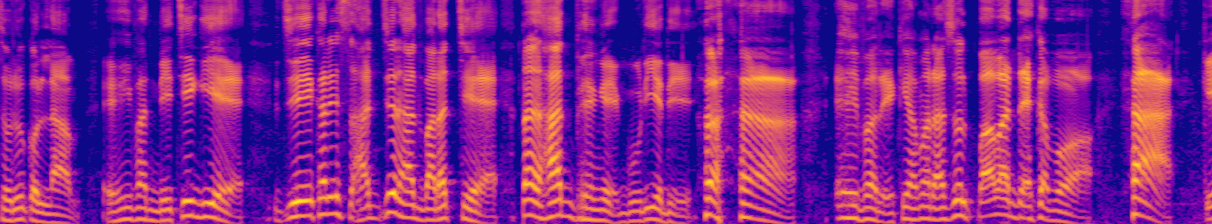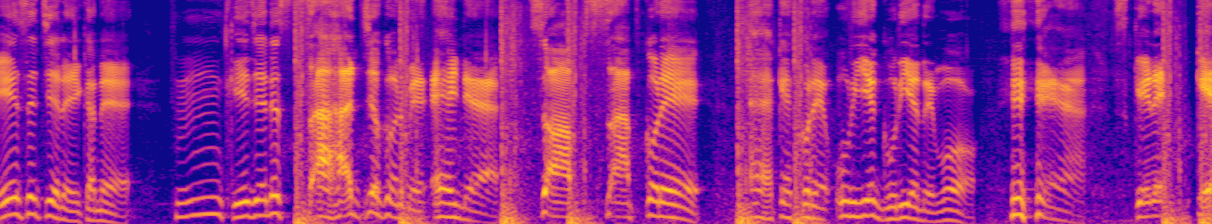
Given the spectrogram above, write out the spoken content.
শুরু করলাম। এইবার নিচে গিয়ে যে এখানে সাহায্যের হাত বাড়াচ্ছে, তার হাত ভেঙে গুড়িয়ে দি। এইবার একে আমার আসল পাওয়ার দেখাবো। হ্যাঁ কে এসেছে রে এখানে? হুম, কে জেনে সাহায্য করবে? এই নে, সাপ সাপ করে এক এক করে উড়িয়ে ঘুরিয়ে দেব। স্কেরে কে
